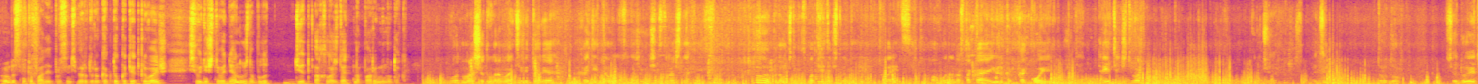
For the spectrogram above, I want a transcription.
Он быстренько падает просто температура. Как только ты открываешь, сегодняшнего дня нужно будет охлаждать на пару минуток. Вот наша дворовая территория. Выходить на улицу даже очень страшно. Ой, Потому что посмотрите, что это творится. Погода у нас такая, Юлька, какой уже день? Третий, четвертый? Короче, один трудом. Все дует,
